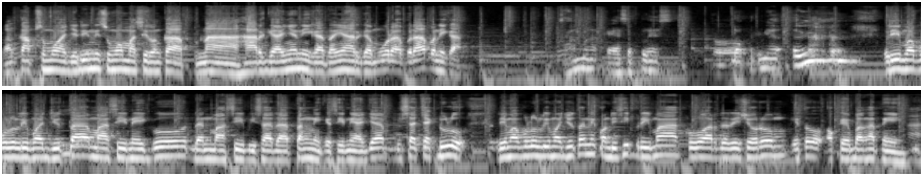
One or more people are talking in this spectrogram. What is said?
Lengkap semua. Jadi ini semua masih lengkap. Nah, harganya nih katanya harga murah. Berapa nih, Kang? sama kayak seples Oh. dapatnya eh. 55 juta masih nego dan masih bisa datang nih ke sini aja bisa cek dulu 55 juta nih kondisi prima keluar dari showroom itu oke banget nih Nah,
